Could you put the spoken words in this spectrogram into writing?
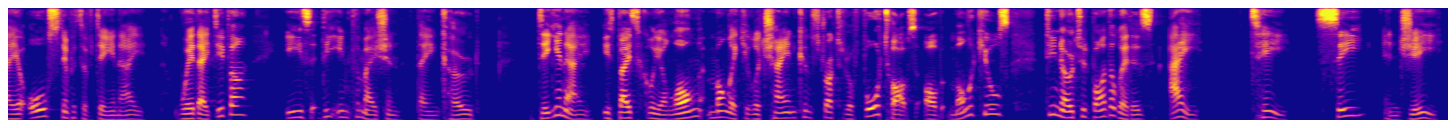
They are all snippets of DNA. Where they differ is the information they encode. DNA is basically a long molecular chain constructed of four types of molecules denoted by the letters A, T, C, and G.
